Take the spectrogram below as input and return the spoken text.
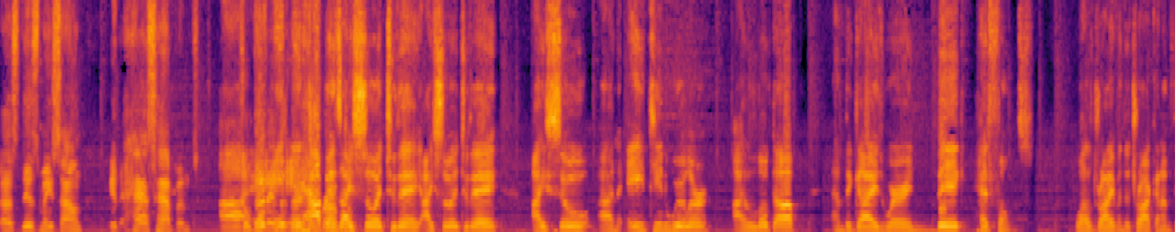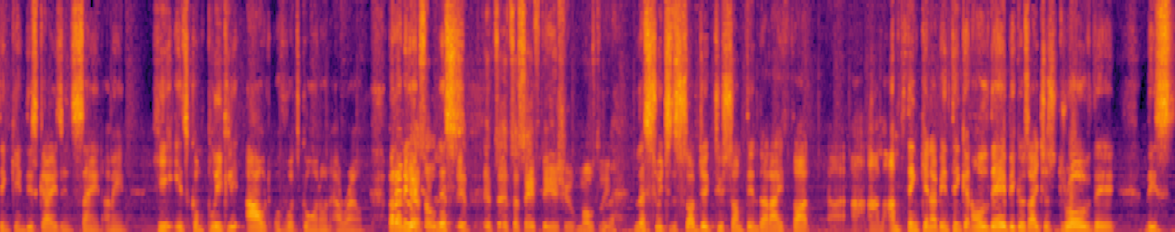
as this may sound, it has happened. Uh, so that it, is, it, it happens. I saw it today. I saw it today. I saw an 18 wheeler I looked up and the guy is wearing big headphones while driving the truck. And I'm thinking, this guy is insane. I mean, he is completely out of what's going on around. But anyway, yeah, so let's, it, it's, it's a safety issue mostly. Let's switch the subject to something that I thought uh, I'm, I'm thinking, I've been thinking all day because I just drove the this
